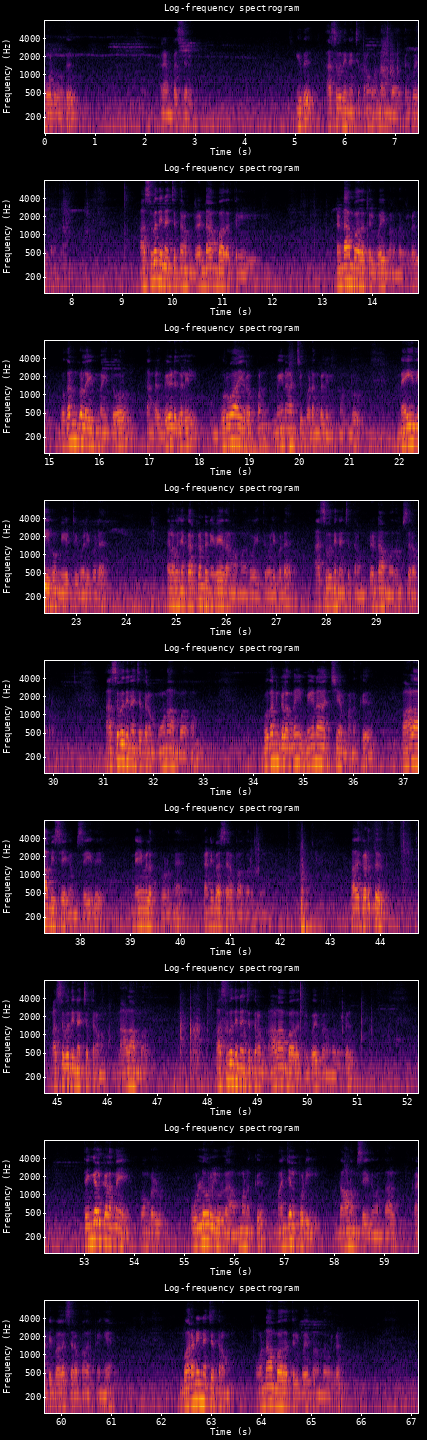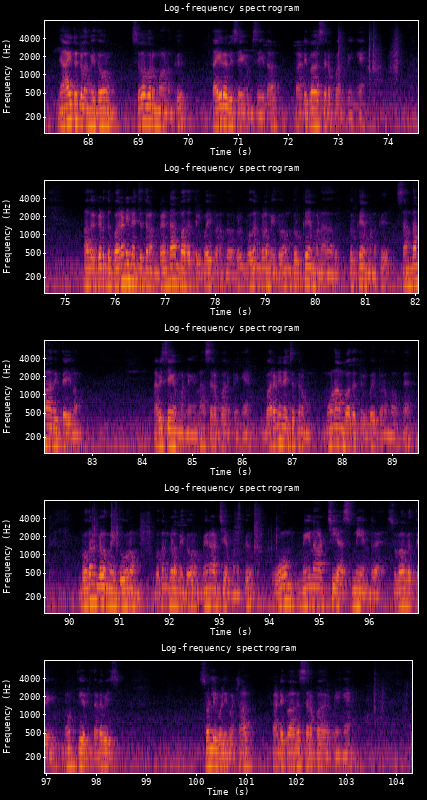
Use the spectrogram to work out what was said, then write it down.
போடுவது ரொம்ப சிறப்பு. இது அஸ்வதி நட்சத்திரம் ஒன்றாம் பாதத்தில் போய் பிறந்தார். அஸ்வதி நட்சத்திரம் ரெண்டாம் பாதத்தில் ரெண்டாம் பாதத்தில் போய் பிறந்தவர்கள் புதன்கொலைமை தோறும் தங்கள் வீடுகளில் குருவாயூரப்பன் மீனாட்சி படங்களில் முன்பு நெய் தீபம் ஏற்றி வழிபட அதில் கொஞ்சம் கற்கண்டு நிவேதானமாக வைத்து வழிபட அசுவதி நட்சத்திரம் ரெண்டாம் பாதம் சிறப்புறம். அசுவதி நட்சத்திரம் மூணாம் பாதம். புதன்கிழமை மீனாட்சி அம்மனுக்கு பாலாபிஷேகம் செய்து நெய்விளக்கு போடுங்க. கண்டிப்பாக சிறப்பாக இருக்கும். அதுக்கடுத்து அசுவதி நட்சத்திரம் நாலாம் பாதம். அசுவதி நட்சத்திரம் நாலாம் பாதத்தில் போய் பிறந்தவர்கள் திங்கட்கிழமை உங்கள் உள்ளூரில் உள்ள அம்மனுக்கு மஞ்சள் பொடி தானம் செய்து வந்தால் கண்டிப்பாக சிறப்பாக இருப்பீங்க. பரணி நட்சத்திரம் ஒன்றாம் பாதத்தில் போய் பிறந்தவர்கள். ஞாயிற்றுக்கிழமை தோறும் சிவபெருமானுக்கு தைர அபிஷேகம் செய்தால் கண்டிப்பாக சிறப்பாக இருப்பீங்க. அதற்கடுத்து பரணி நட்சத்திரம் ரெண்டாம் பாதத்தில் போய் பிறந்தவர்கள். புதன்கிழமை தோறும் துர்க்கை அம்மன துர்க்கை அம்மனுக்கு சந்தனாதி தைலம் அபிஷேகம் பண்ணிங்கன்னா சிறப்பாக இருப்பீங்க. பரணி நட்சத்திரம் மூணாம் பாதத்தில் போய் பிறந்தவங்க. புதன்கிழமை தூரம் புதன்கிழமை தூரம் மீனாட்சி அம்மனுக்கு ஓம் மீனாட்சி அஸ்மி என்ற சுலோகத்தை நூற்றி எட்டு தடவை சொல்லி வழிபட்டால் கண்டிப்பாக சிறப்பாக இருப்பீங்க.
